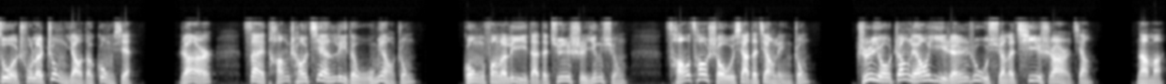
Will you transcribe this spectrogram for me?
做出了重要的贡献。然而，在唐朝建立的武庙中，供奉了历代的军事英雄，曹操手下的将领中，只有张辽一人入选了七十二将。那么，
